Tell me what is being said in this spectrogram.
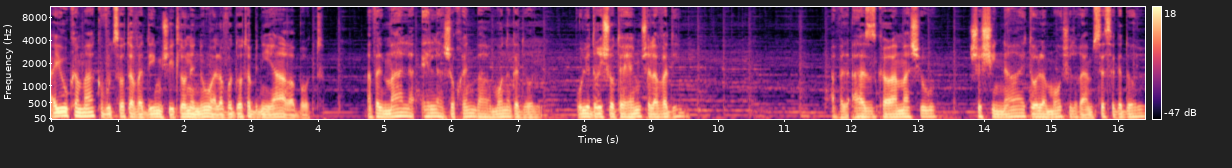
היו כמה קבוצות עבדים שהתלוננו על עבודות הבנייה הרבות, אבל מה לאל השוכן בארמון הגדול ולדרישותיהם של עבדים? אבל אז קרה משהו ששינה את עולמו של רעמסס הגדול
